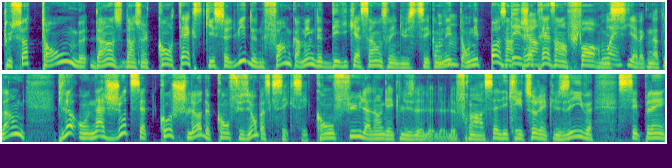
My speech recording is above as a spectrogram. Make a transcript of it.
tout ça tombe dans, dans un contexte qui est celui d'une forme quand même de déliquescence linguistique. On est- on n'est pas en-. Déjà. très, très en forme Ouais. ici avec notre langue. Puis là, on ajoute cette couche-là de confusion parce que c'est c'est confus, la langue inclusive, le, le- le français, l'écriture inclusive, c'est plein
